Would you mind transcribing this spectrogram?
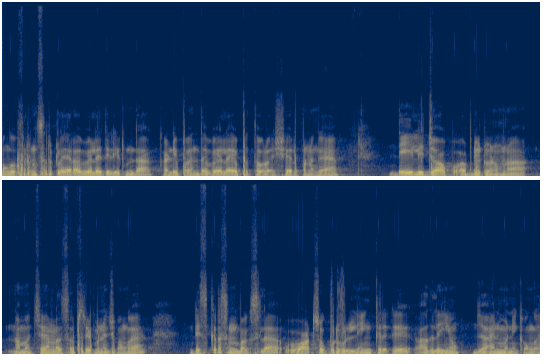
உங்கள் ஃப்ரெண்ட்ஸ் சர்க்கிள் யாராவது வேலை தேடி இருந்தால் கண்டிப்பாக இந்த வேலைவாய்ப்பு தகவலை ஷேர் பண்ணுங்கள் டெய்லி ஜாப் அப்டேட் வேணும்னா நம்ம சேனலை சப்ஸ்கிரைப் பண்ணி வச்சுக்கோங்க. டிஸ்கிரிப்ஷன் பாக்ஸில் வாட்ஸ்அப் குரூப் லிங்க் இருக்குது அதுலேயும் ஜாயின் பண்ணிக்கோங்க.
